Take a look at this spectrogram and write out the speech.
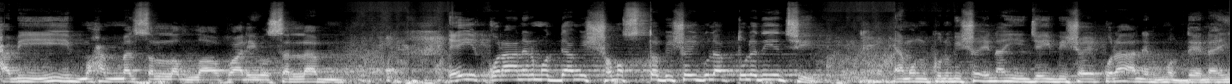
হাবিব মুহাম্মদ সাল্লাল্লাহু আলাইহি ওয়াসাল্লাম এই কোরআনের মধ্যে আমি সমস্ত বিষয়গুলা তুলে দিয়েছি এমন কোনো বিষয় নাই যেই বিষয়ে কোরআনের মধ্যে নাই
